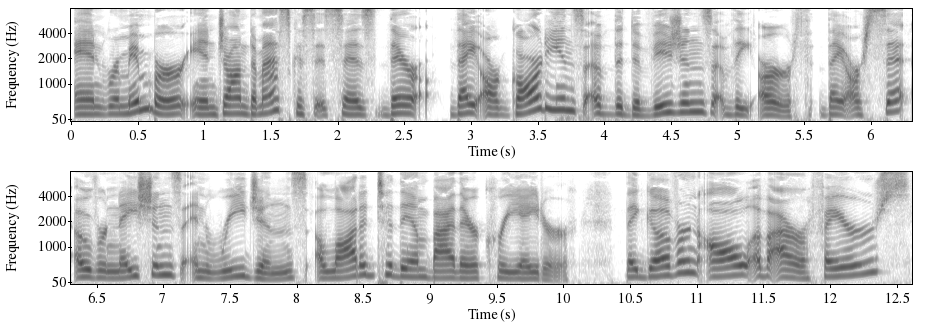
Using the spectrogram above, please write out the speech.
And remember in John Damascus it says there they are guardians of the divisions of the earth. They are set over nations and regions allotted to them by their creator. They govern all of our affairs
